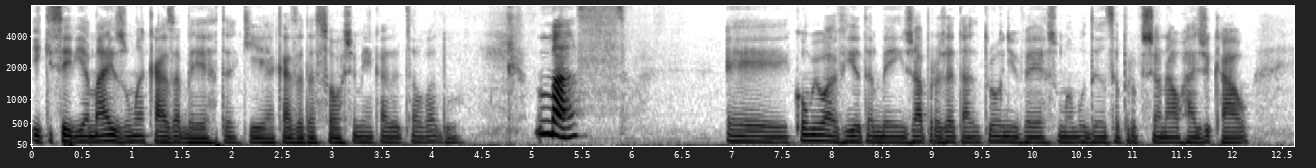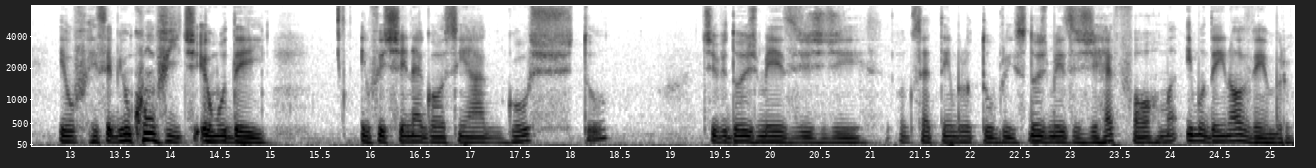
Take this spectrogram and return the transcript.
e que seria mais uma casa aberta, que é a Casa da Sorte, a minha casa de Salvador. Mas, é, como eu havia também já projetado para o universo uma mudança profissional radical, eu recebi um convite, eu mudei. Eu fechei negócio em agosto, tive dois meses de setembro, outubro, isso, dois meses de reforma e mudei em novembro.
